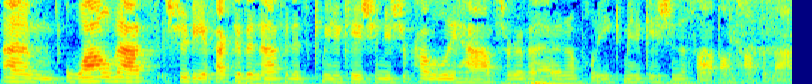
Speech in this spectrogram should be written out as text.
Um, while that should be effective enough in its communication, you should probably have sort of a, an employee communication to slap on top of that.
